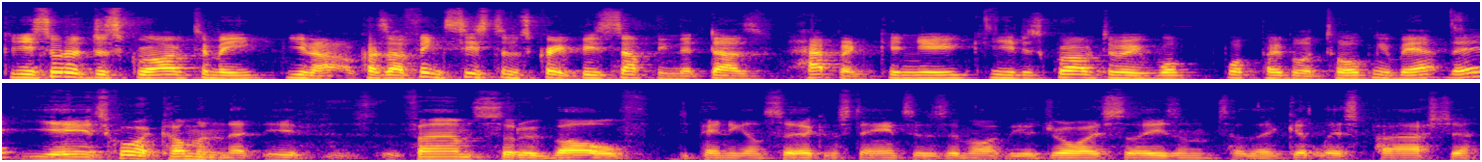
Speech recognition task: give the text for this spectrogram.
Can you sort of describe to me, you know, because I think systems creep is something that does happen. Can you can you describe to me what, what people are talking about there? Yeah, it's quite common that if farms sort of evolve depending on circumstances, there might be a dry season, so they get less pasture,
